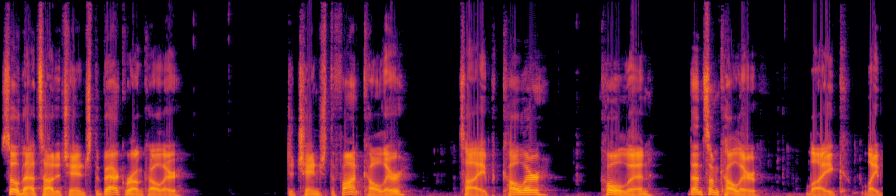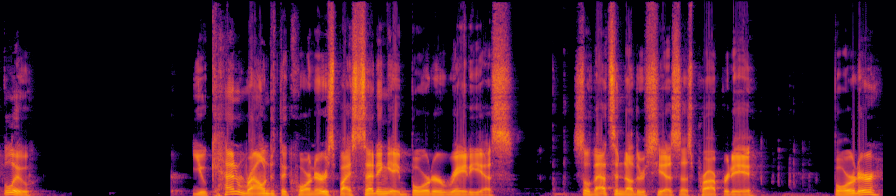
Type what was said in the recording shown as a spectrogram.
So that's how to change the background color. To change the font color, type color, colon, then some color, like light blue. You can round the corners by setting a border radius. So that's another CSS property. Border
